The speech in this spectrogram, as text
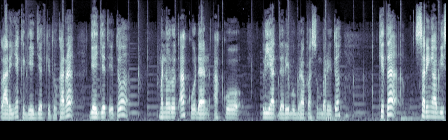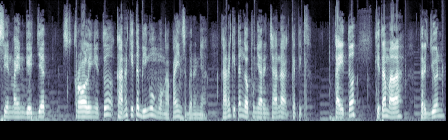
larinya ke gadget gitu. Karena gadget itu menurut aku dan aku lihat dari beberapa sumber itu kita sering ngabisin main gadget scrolling itu karena kita bingung mau ngapain sebenarnya. Karena kita nggak punya rencana. Ketika itu kita malah terjun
